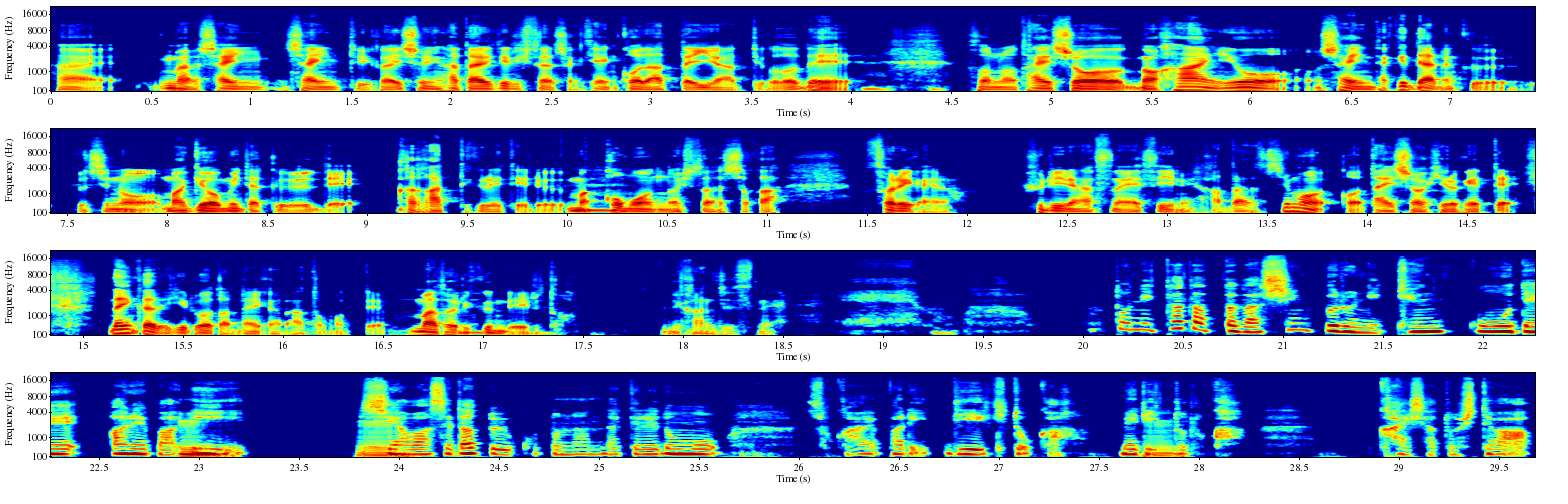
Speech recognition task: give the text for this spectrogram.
はい。まあ、社員、社員というか一緒に働いてる人たちが健康であったらいいなっていうことで、その対象の範囲を社員だけではなく、うちの、まあ、業務委託でかかってくれている、まあ、うん顧問の人たちとか、それ以外のフリーランスの SE の方たちも、こう、対象を広げて、何かできることはないかなと思って、まあ、取り組んでいるという感じですね。本当にただただシンプルに健康であればいい、うん幸せだということなんだけれども、そこはやっぱり利益とかメリットとか、会社としては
